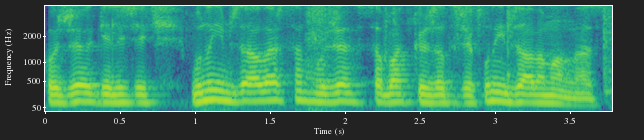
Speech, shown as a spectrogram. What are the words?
hoca gelecek. Bunu imzalarsan hoca sabah göz atacak. Bunu imzalaman lazım.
